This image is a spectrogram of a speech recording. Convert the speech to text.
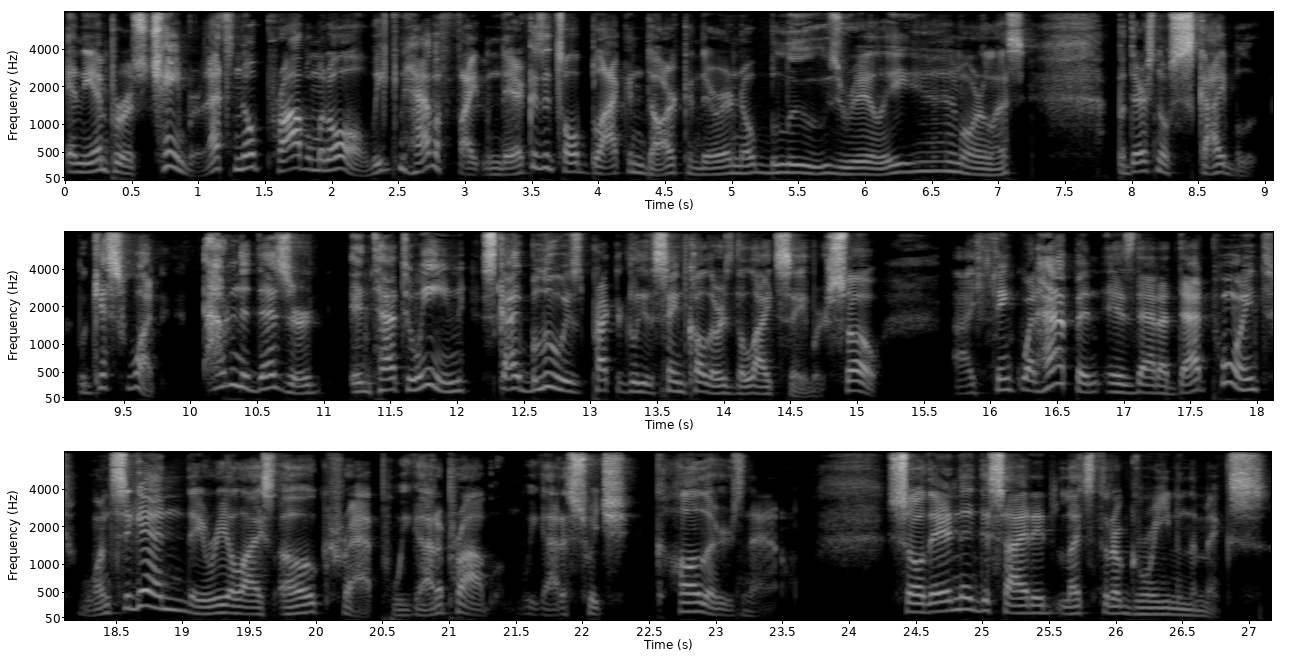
in the Emperor's chamber. That's no problem at all. We can have a fight in there because it's all black and dark and there are no blues, really, eh, more or less. But there's no sky blue. But guess what? Out in the desert in Tatooine, sky blue is practically the same color as the lightsaber. So I think what happened is that at that point, once again, they realized, oh crap, we got a problem. We got to switch colors now. So then they decided, let's throw green in the mix.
